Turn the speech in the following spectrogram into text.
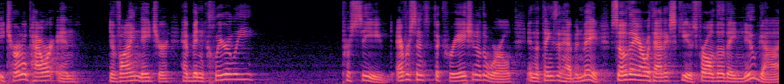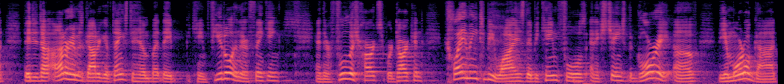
eternal power and divine nature, have been clearly perceived ever since the creation of the world in the things that have been made. So they are without excuse. For although they knew God, they did not honor him as God or give thanks to him, but they became futile in their thinking, and their foolish hearts were darkened. Claiming to be wise, they became fools and exchanged the glory of the immortal God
